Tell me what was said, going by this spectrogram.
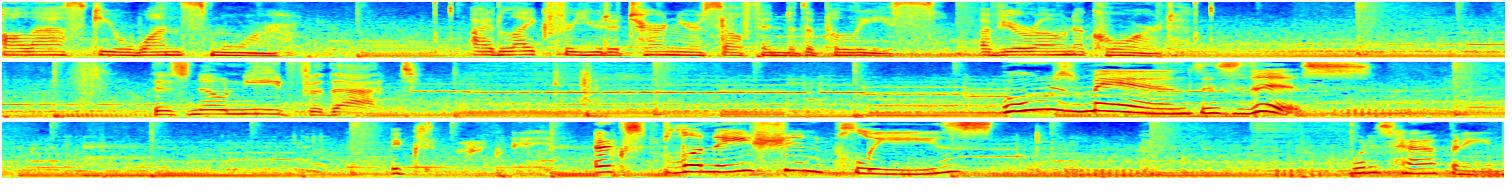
I'll ask you once more. I'd like for you to turn yourself into the police, of your own accord. There's no need for that. Whose man's is this? Ex explanation, please. What is happening,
